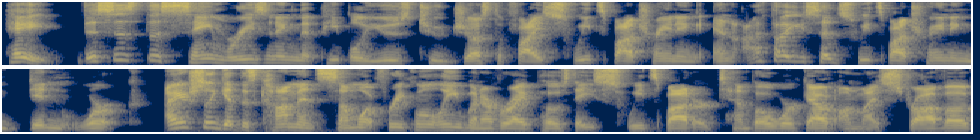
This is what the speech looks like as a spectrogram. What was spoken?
hey, this is the same reasoning that people use to justify sweet spot training, and I thought you said sweet spot training didn't work. I actually get this comment somewhat frequently whenever I post a sweet spot or tempo workout on my Strava,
